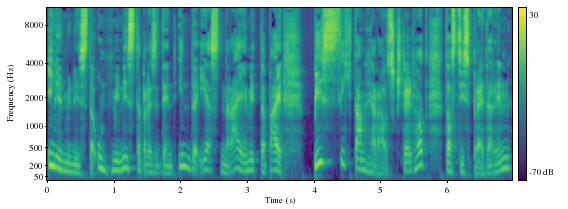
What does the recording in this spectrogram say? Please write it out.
Innenminister und Ministerpräsident in der ersten Reihe mit dabei, bis sich dann herausgestellt hat, dass die Spreaderin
